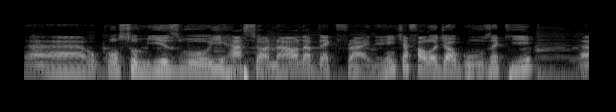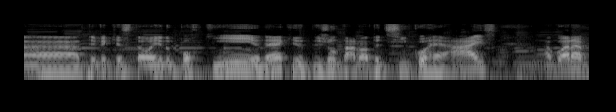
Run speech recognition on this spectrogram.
é, o consumismo irracional na Black Friday. A gente já falou de alguns aqui. É, teve a questão aí do porquinho, né? Que juntar a nota de 5 reais. Agora,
